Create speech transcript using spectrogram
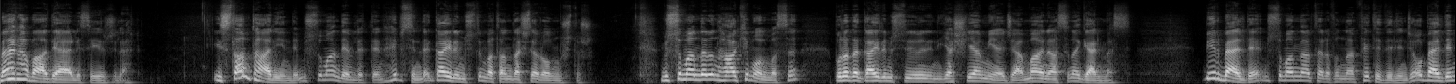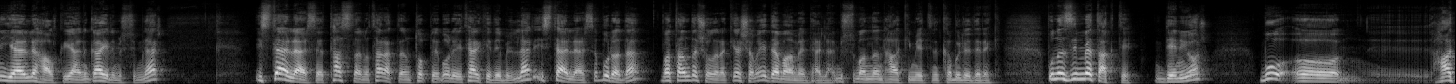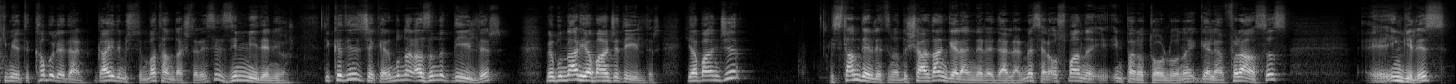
Merhaba değerli seyirciler. İslam tarihinde Müslüman devletlerin hepsinde gayrimüslim vatandaşlar olmuştur. Müslümanların hakim olması burada gayrimüslimlerin yaşayamayacağı manasına gelmez. Bir belde Müslümanlar tarafından fethedilince o beldenin yerli halkı yani gayrimüslimler isterlerse taslarını taraklarını toplayıp orayı terk edebilirler. isterlerse burada vatandaş olarak yaşamaya devam ederler. Müslümanların hakimiyetini kabul ederek. Buna zimmet akti deniyor. Bu e, hakimiyeti kabul eden gayrimüslim vatandaşlara ise zimmi deniyor. Dikkatinizi çekerim bunlar azınlık değildir ve bunlar yabancı değildir. Yabancı İslam devletine dışarıdan gelenlere derler. Mesela Osmanlı İmparatorluğu'na gelen Fransız, e, İngiliz,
